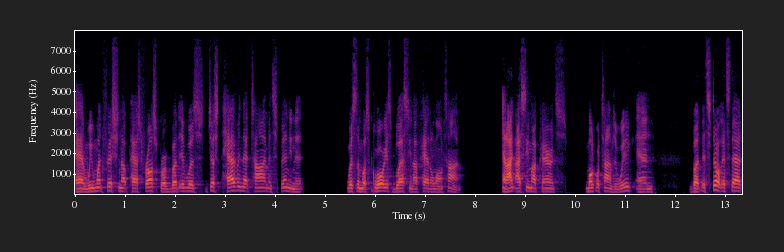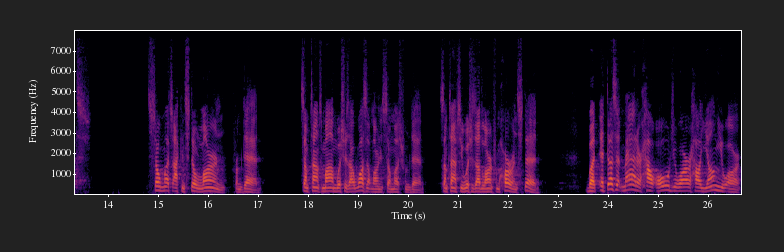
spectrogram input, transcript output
And we went fishing up past Frostburg, but it was just having that time and spending it was the most glorious blessing I've had in a long time. And I, I see my parents multiple times a week, and but it's still it's that so much I can still learn from dad. Sometimes mom wishes I wasn't learning so much from dad. Sometimes she wishes I'd learn from her instead. But it doesn't matter how old you are, how young you are,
